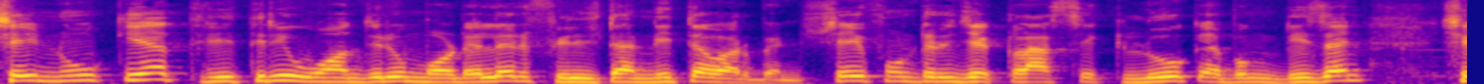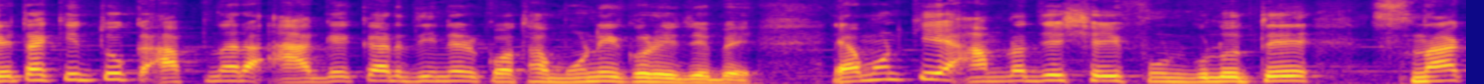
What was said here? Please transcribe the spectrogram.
সেই Nokia three three one zero মডেলের ফিলটা নিতে পারবেন। সেই ফোনটির যে ক্লাসিক লুক এবং ডিজাইন সেটা কিন্তু আপনার আগেকার দিনের কথা মনে করে দেবে। এমনকি আমরা যে সেই ফোনগুলোতে স্নাক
